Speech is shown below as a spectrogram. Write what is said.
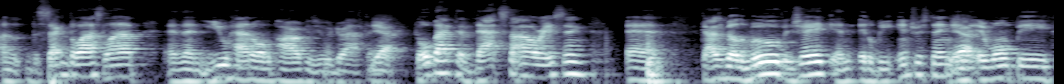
on the second to last lap, and then you had all the power because you were drafting. Yeah. Go back to that style racing, and guys will be able to move and shake, and it'll be interesting. Yeah. And it won't be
